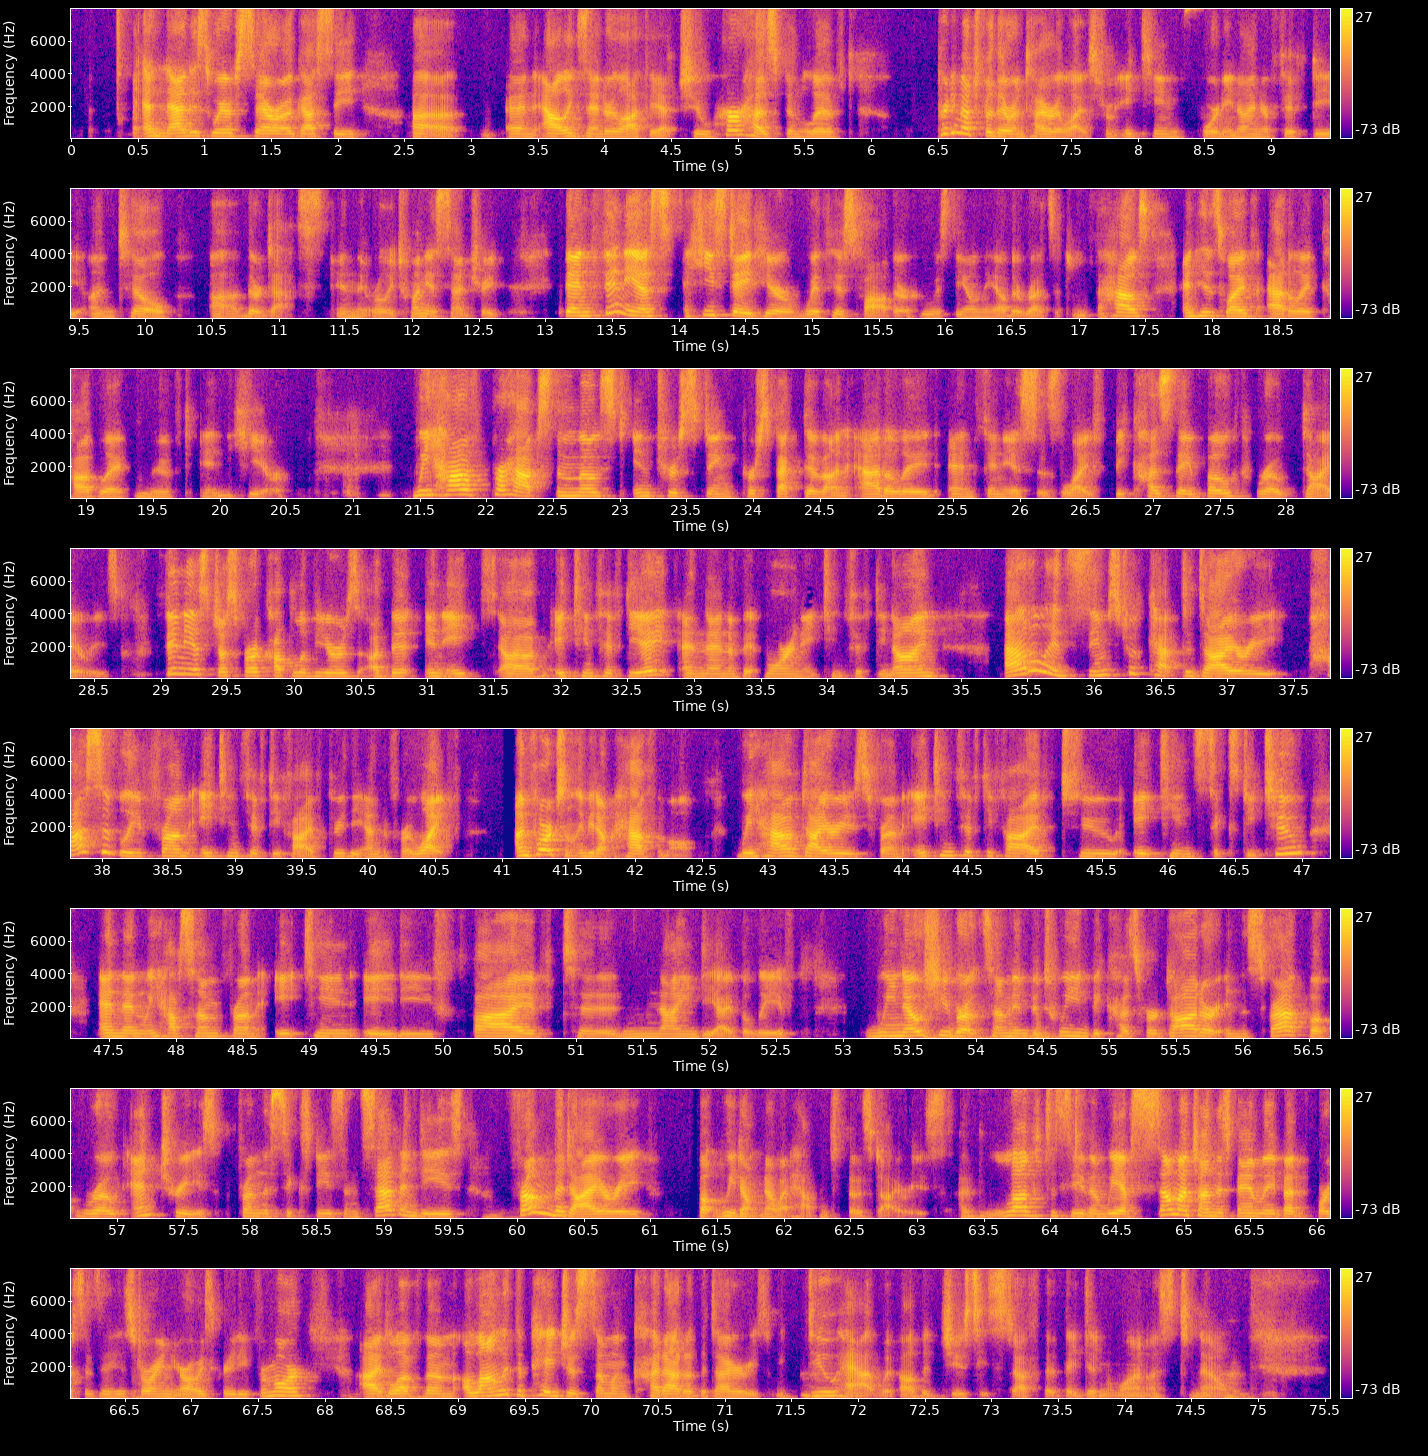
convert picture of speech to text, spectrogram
And that is where Sarah Gussie uh, and Alexander Lafayette Chew, her husband, lived pretty much for their entire lives from 1849 or 50 until uh, their deaths in the early 20th century. Then Phineas, he stayed here with his father, who was the only other resident of the house, and his wife, Adelaide Cobley, moved in here. We have perhaps the most interesting perspective on Adelaide and Phineas's life because they both wrote diaries. Phineas just for a couple of years, a bit in eight, uh, 1858 and then a bit more in 1859. Adelaide seems to have kept a diary possibly from 1855 through the end of her life. Unfortunately, we don't have them all. We have diaries from 1855 to 1862, and then we have some from 1885 to 90, I believe. We know she wrote some in between because her daughter in the scrapbook wrote entries from the 60s and 70s from the diary but we don't know what happened to those diaries. I'd love to see them. We have so much on this family, but of course, as a historian, you're always greedy for more. I'd love them, along with the pages someone cut out of the diaries we do have with all the juicy stuff that they didn't want us to know.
